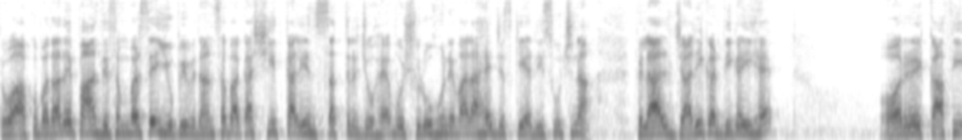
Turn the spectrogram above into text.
तो आपको बता दें, पाँच दिसंबर से यूपी विधानसभा का शीतकालीन सत्र जो है, वो शुरू होने वाला है, जिसकी अधिसूचना फ़िलहाल जारी कर दी गई है। और काफ़ी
